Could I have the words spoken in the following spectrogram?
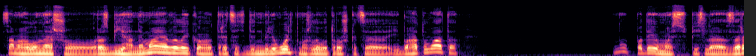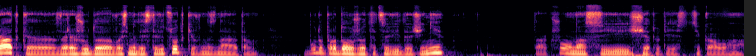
Саме головне, що розбіга немає великого, 31 мВ, можливо, трошки це і багатовато. Ну, подивимось після зарядки. Заряжу до 80%, не знаю там. Буду продовжувати це відео чи ні. Так, що у нас ще тут є цікавого?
